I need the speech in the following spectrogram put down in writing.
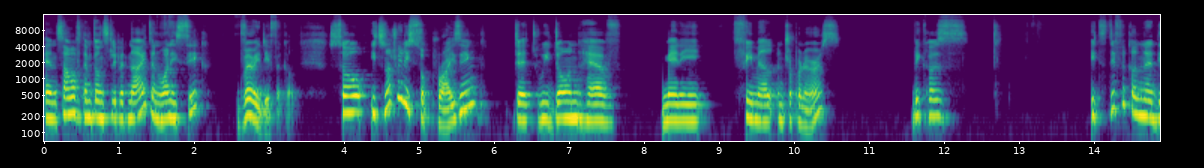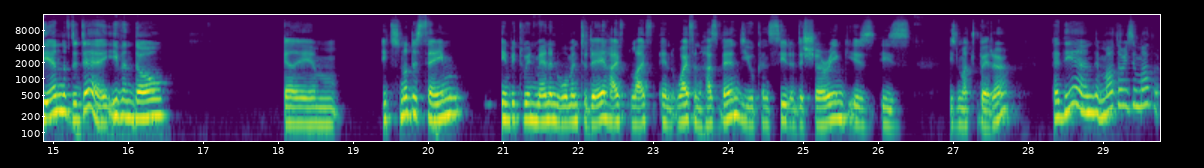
and some of them don't sleep at night and one is sick. Very difficult. So it's not really surprising that we don't have many female entrepreneurs because it's difficult. And at the end of the day even though um, it's not the same in between men and women today life and wife and husband you can see that the sharing is is is much better at the end the mother is a mother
